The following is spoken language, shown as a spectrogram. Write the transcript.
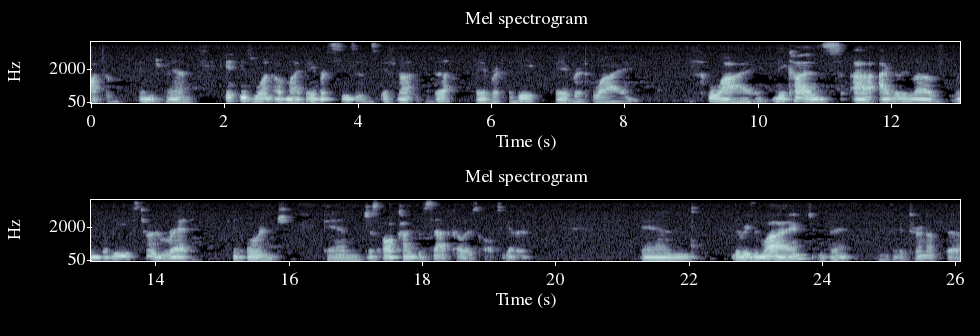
autumn in Japan. It is one of my favorite seasons, if not the favorite, the favorite. Why? Why? Because uh, I really love when the leaves turn red and orange and just all kinds of sad colors all together. And the reason why, I can turn up the,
